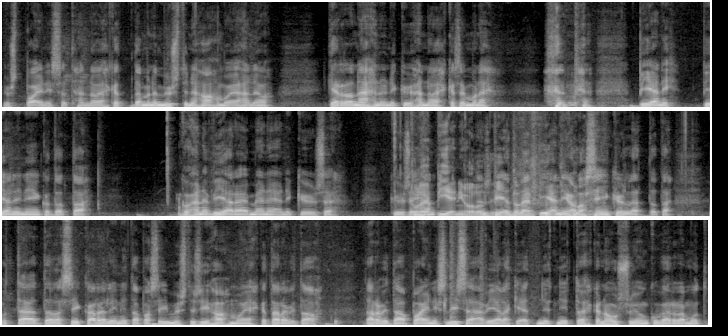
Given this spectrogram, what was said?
just painissa. Että hän on ehkä tämmöinen mystinen hahmo ja hän on kerran nähnyt, niin kyllä hän on ehkä semmoinen pieni, pieni niin kuin tota, kun hänen viereen menee, niin kyllä se, kyllä se tulee ihan, pieni olo siinä. Tulee pieni olo siinä kyllä. Tota, mutta tällaisia Karelini-tapaisia mystisiä hahmoja ehkä tarvitaan, tarvitaan painis lisää vieläkin. Et nyt niitä on ehkä noussut jonkun verran, mutta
